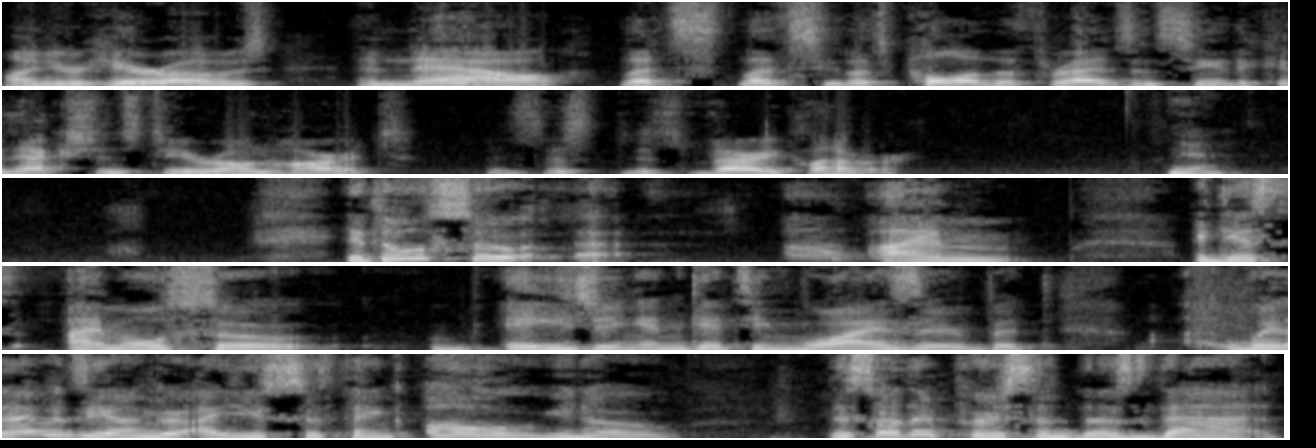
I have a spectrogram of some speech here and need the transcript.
on your heroes, and now let's let's see, let's pull on the threads and see the connections to your own heart. It's just it's very clever. Yeah. It also, uh, I'm, I guess I'm also aging and getting wiser. But when I was younger, I used to think, oh, you know, this other person does that.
